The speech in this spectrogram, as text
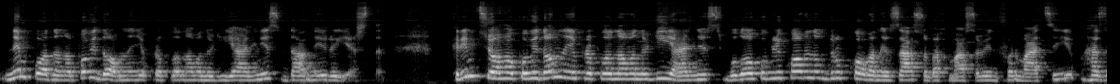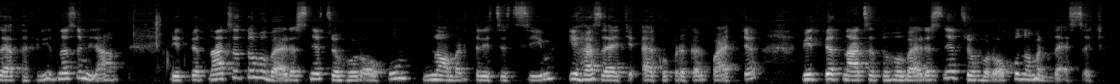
Ним подано повідомлення про плановану діяльність в даний реєстр. Крім цього, повідомлення про плановану діяльність було опубліковано в друкованих засобах масової інформації в газетах Рідна Земля від 15 вересня цього року, номер 37, і газеті Еко Прикарпаття від 15 вересня цього року, номер 10.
